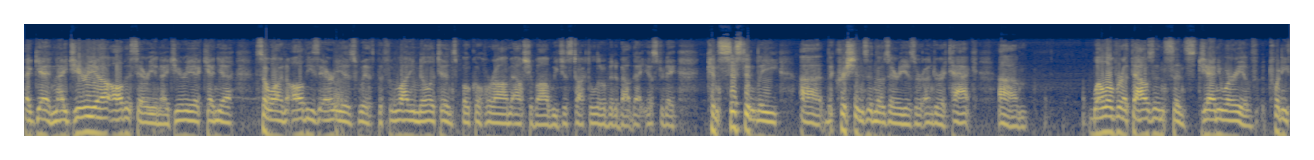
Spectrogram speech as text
again, Nigeria, all this area, Nigeria, Kenya, so on, all these areas with the Fulani militants, Boko Haram, Al Shabaab, we just talked a little bit about that yesterday. Consistently, uh, the Christians in those areas are under attack. Um, well over a thousand since January of 20,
